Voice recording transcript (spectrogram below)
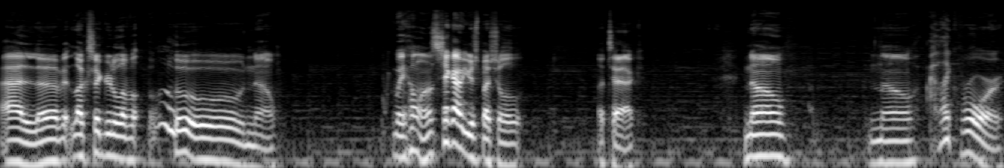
I love it. Luxray grew level. Oh, no. Wait, hold on. Let's check out your special attack. No. No. I like Roar.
